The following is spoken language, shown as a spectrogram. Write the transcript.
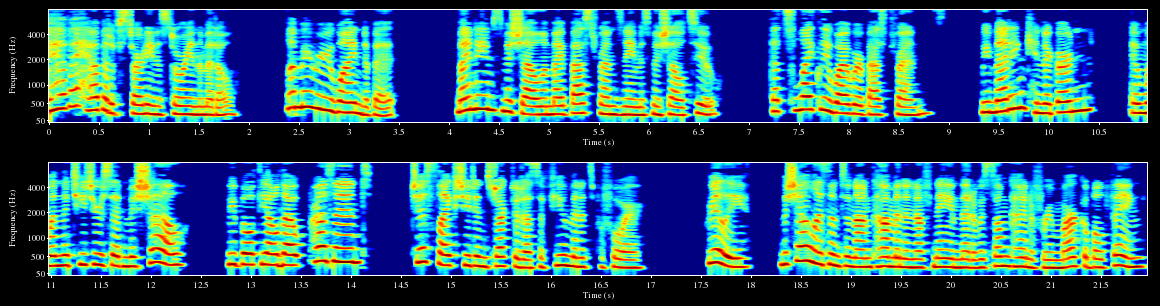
have a habit of starting a story in the middle. Let me rewind a bit. My name's Michelle, and my best friend's name is Michelle, too. That's likely why we're best friends. We met in kindergarten, and when the teacher said Michelle, we both yelled out, Present! just like she'd instructed us a few minutes before. Really, Michelle isn't an uncommon enough name that it was some kind of remarkable thing,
